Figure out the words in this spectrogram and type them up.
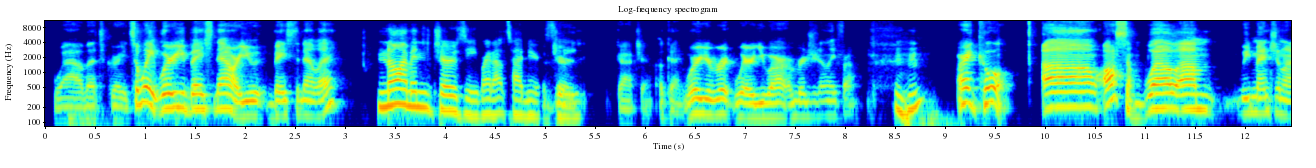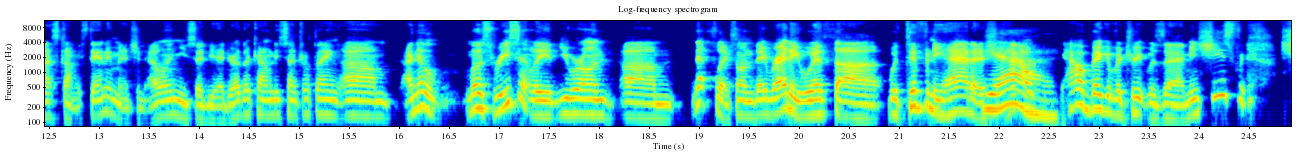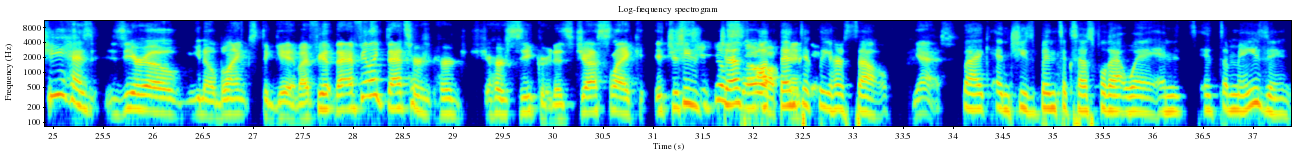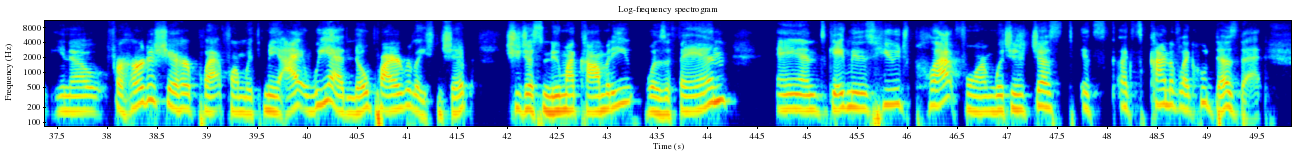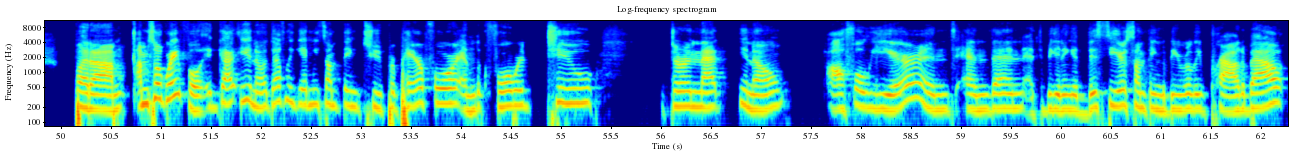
Wow, that's great. So wait, where are you based now? Are you based in LA? No, I'm in Jersey, right outside New York City. Jersey. Gotcha. Okay, where you where you are originally from? Mm-hmm. All right, cool. Um, awesome. Well, um, we mentioned last comedy standing. Mentioned Ellen. You said you had your other Comedy Central thing. Um, I know most recently you were on um, Netflix on They Ready with uh, with Tiffany Haddish. Yeah. How, how, big of a treat was that? I mean, she's she has zero you know blanks to give. I feel that I feel like that's her her her secret. It's just like it just she's she just so authentically authentic. herself. Yes. Like, and she's been successful that way. And it's it's amazing, you know, for her to share her platform with me. I we had no prior relationship. She just knew my comedy, was a fan, and gave me this huge platform, which is just it's it's kind of like who does that? But um, I'm so grateful. It got you know definitely gave me something to prepare for and look forward to during that you know awful year, and and then at the beginning of this year, something to be really proud about.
